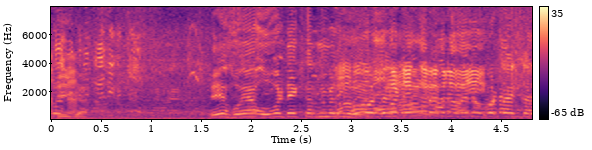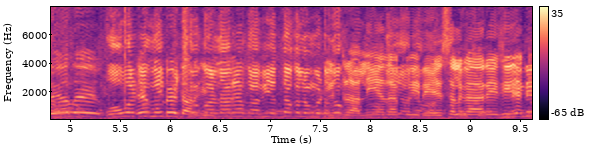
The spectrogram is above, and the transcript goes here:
ਠੀਕ ਹੈ। ਇਹ ਹੋਇਆ ਓਵਰਟੇਕ ਕਰਨ ਵੇਲੇ ਹੀ ਹੋਇਆ। ਵੀ ਟਰਾਲੀਆਂ ਦਾ ਕੋਈ ਰੇਸ ਲਗਾ ਰਹੇ ਸੀ ਜਾਂ ਕੀ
